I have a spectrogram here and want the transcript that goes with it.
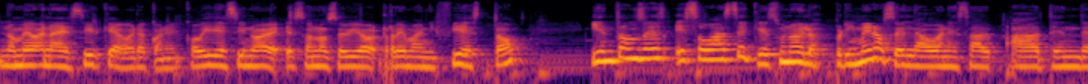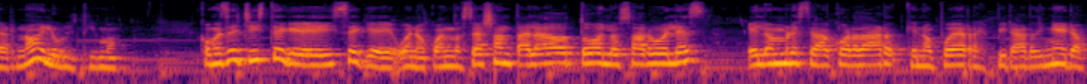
no me van a decir que ahora con el COVID-19 eso no se vio remanifiesto. Y entonces eso hace que es uno de los primeros eslabones a, atender, ¿no? El último. Como ese chiste que dice que, bueno, cuando se hayan talado todos los árboles, el hombre se va a acordar que no puede respirar dinero,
